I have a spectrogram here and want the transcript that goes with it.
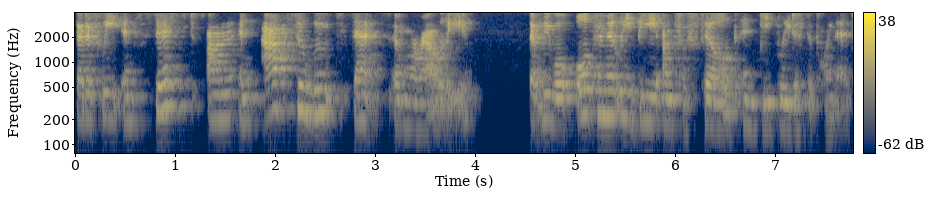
that if we insist on an absolute sense of morality, that we will ultimately be unfulfilled and deeply disappointed.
